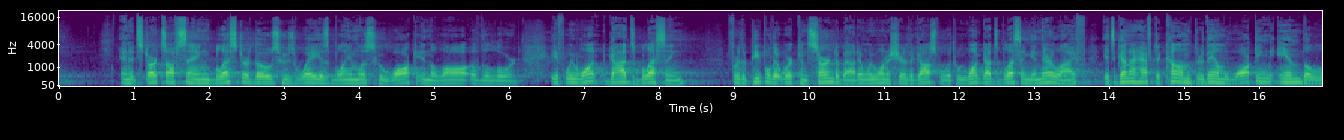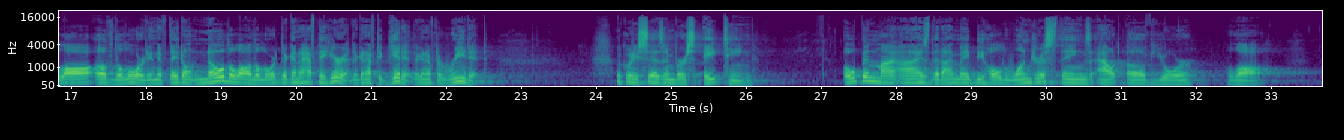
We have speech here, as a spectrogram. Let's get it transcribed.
And it starts off saying, Blessed are those whose way is blameless, who walk in the law of the Lord. If we want God's blessing for the people that we're concerned about and we want to share the gospel with, we want God's blessing in their life, it's going to have to come through them walking in the law of the Lord. And if they don't know the law of the Lord, they're going to have to hear it, they're going to have to get it, they're going to have to read it. Look what he says in verse 18 Open my eyes that I may behold wondrous things out of your law.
